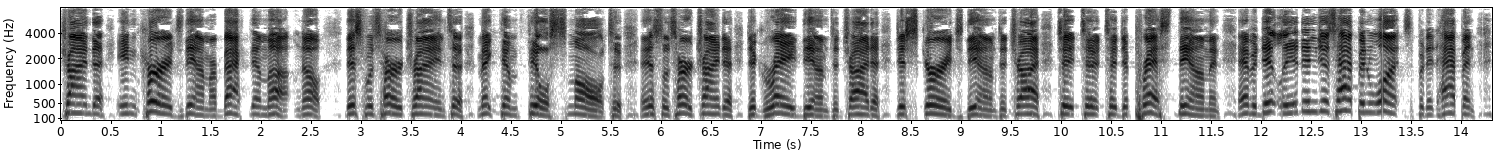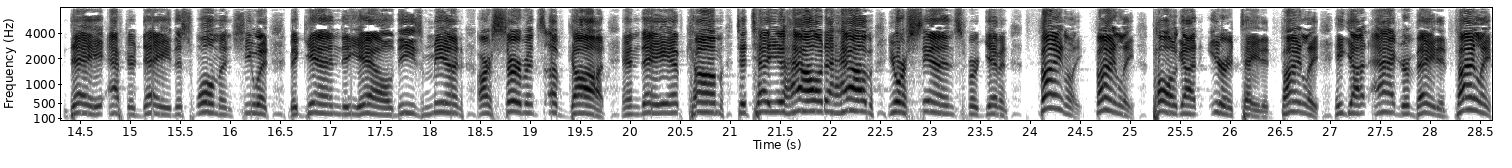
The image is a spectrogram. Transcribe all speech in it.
trying to encourage them or back them up. No, this was her trying to make them feel small. To this was her trying to degrade them, to try to discourage them, to try to, to, to depress them. And evidently it didn't just happen once, but it happened day after day. This woman, she would begin to yell, these men are servants of God and they have come to tell you how to have your sins forgiven. Finally, finally, Paul got irritated. Finally, he got aggravated. Finally,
